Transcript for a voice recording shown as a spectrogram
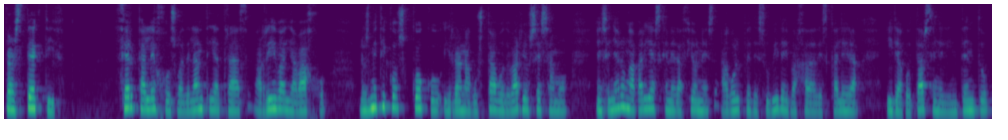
Perspective. Cerca, lejos o adelante y atrás, arriba y abajo, los míticos Coco y Rana Gustavo de Barrio Sésamo enseñaron a varias generaciones, a golpe de subida y bajada de escalera y de agotarse en el intento,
